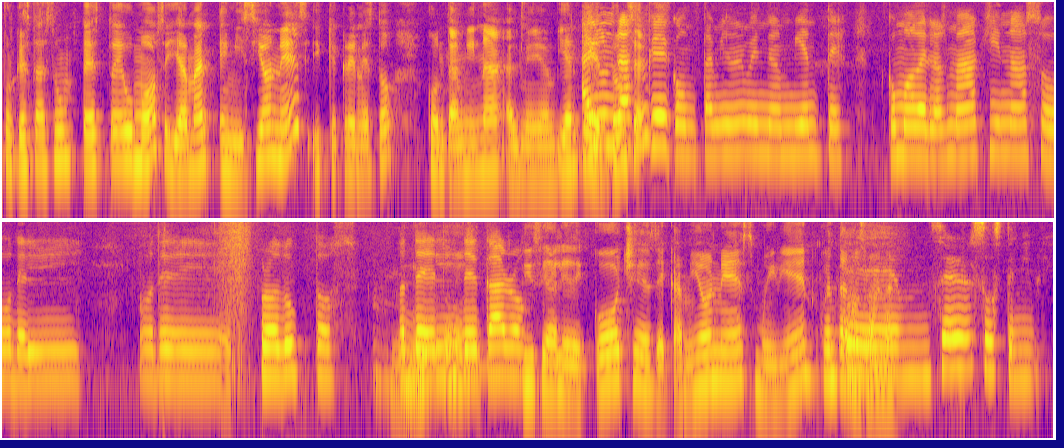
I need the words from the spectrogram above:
Porque estas este humo se llaman emisiones y que creen esto contamina al medio ambiente. Hay un Entonces, gas que contamina el medio ambiente, como de las máquinas o del o de productos o del, del carro. dice Ale de coches, de camiones, muy bien. Cuéntanos, Ana. Em, ser sostenible.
